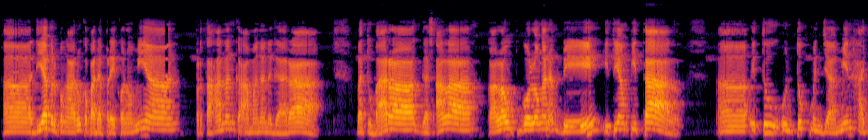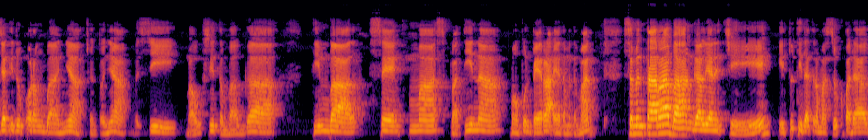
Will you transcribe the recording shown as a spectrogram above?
Uh, dia berpengaruh kepada perekonomian, pertahanan, keamanan negara. Batu bara, gas alam. Kalau golongan B itu yang vital uh, itu untuk menjamin hajat hidup orang banyak. Contohnya besi, bausit, tembaga, timbal, seng, emas, platina, maupun perak ya teman-teman. Sementara bahan galian C itu tidak termasuk kepada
